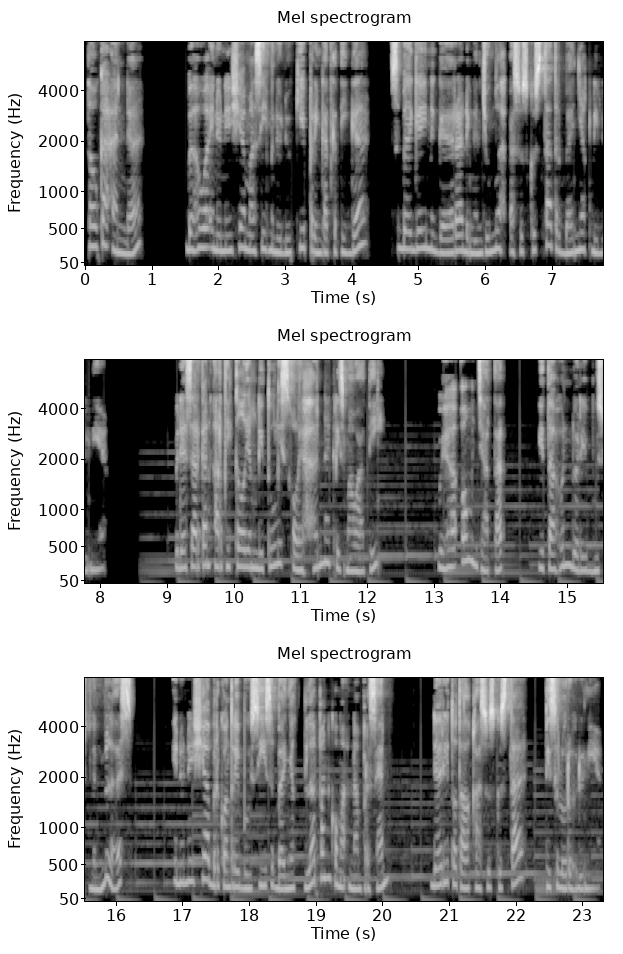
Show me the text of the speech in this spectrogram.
tahukah Anda bahwa Indonesia masih menduduki peringkat ketiga sebagai negara dengan jumlah kasus kusta terbanyak di dunia? Berdasarkan artikel yang ditulis oleh Hana Krismawati, WHO mencatat di tahun 2019 Indonesia berkontribusi sebanyak 8,6 persen dari total kasus kusta di seluruh dunia.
